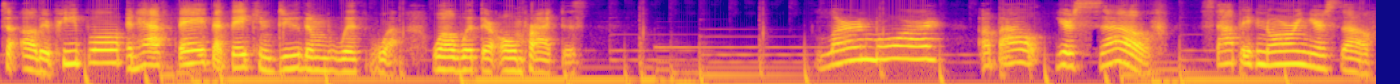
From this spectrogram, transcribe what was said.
to other people and have faith that they can do them with well, well with their own practice. Learn more about yourself. Stop ignoring yourself.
